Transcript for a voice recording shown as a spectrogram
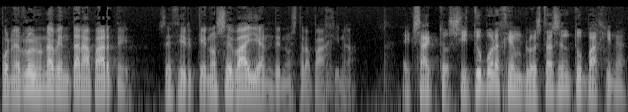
ponerlo en una ventana aparte. Es decir, que no se vayan de nuestra página. Exacto. Si tú, por ejemplo, estás en tu página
